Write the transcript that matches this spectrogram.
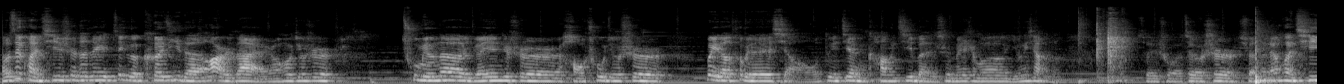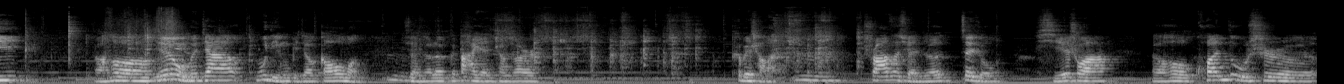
然后这款漆是它这这个科技的二代，然后就是出名的原因就是好处就是味道特别的小，对健康基本是没什么影响的。所以说这个是选了两款漆。然后因为我们家屋顶比较高嘛，选择了个大延长杆，特别长。嗯，刷子选择这种斜刷。然后宽度是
